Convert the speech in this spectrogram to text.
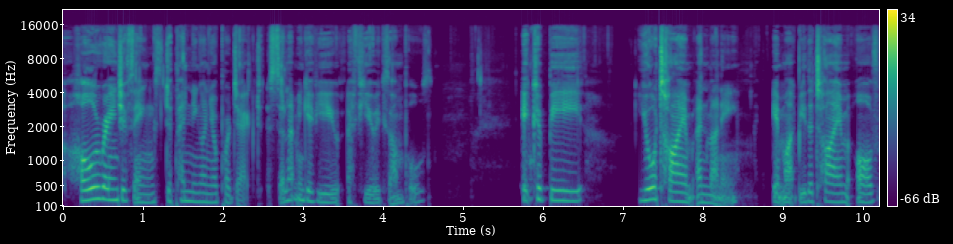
a whole range of things depending on your project. So let me give you a few examples. It could be your time and money. It might be the time of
